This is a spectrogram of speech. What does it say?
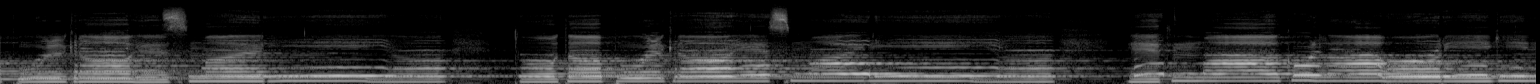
pulcra es Maria, tota pulcra es Maria, et macula originalis,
